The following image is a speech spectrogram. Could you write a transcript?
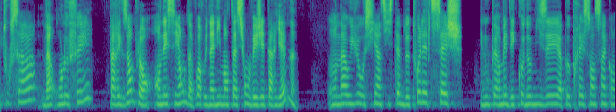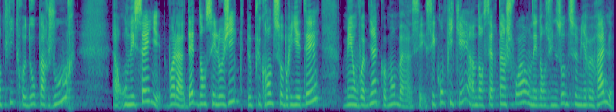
tout ça, ben, on le fait, par exemple, en, essayant d'avoir une alimentation végétarienne. On a eu aussi un système de toilettes sèches qui nous permet d'économiser à peu près 150 litres d'eau par jour on essaye voilà, d'être dans ces logiques de plus grande sobriété, mais on voit bien comment bah, c'est compliqué. Hein. Dans certains choix, on est dans une zone semi-rurale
